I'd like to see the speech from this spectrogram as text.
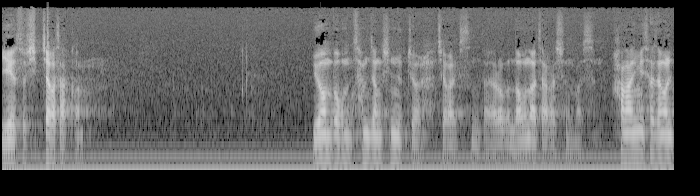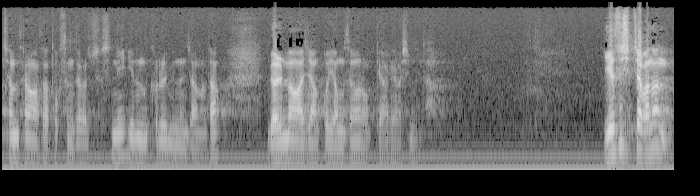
예수 십자가 사건 요한복음 3장 16절 제가 읽습니다. 여러분 너무나 잘 아시는 말씀. 하나님이 세상을 참 사랑하사 독생자를 주셨으니 이는 그를 믿는 자마다 멸망하지 않고 영생을 얻게 하려 하십니다. 예수 십자가는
